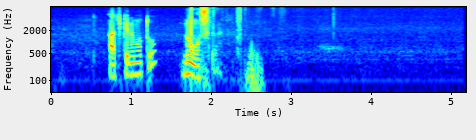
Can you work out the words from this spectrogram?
আজকের মতো নমস্কার।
